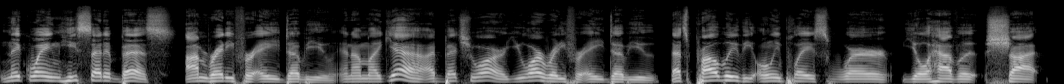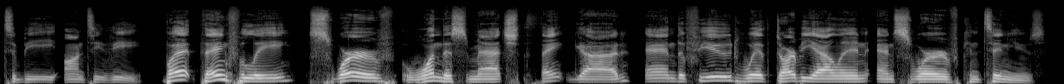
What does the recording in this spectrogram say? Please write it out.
Nick Wayne, he said it best. I'm ready for AEW. And I'm like, yeah, I bet you are. You are ready for AEW. That's probably the only place where you'll have a shot to be on TV. But thankfully, Swerve won this match, thank God. And the feud with Darby Allin and Swerve continues.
